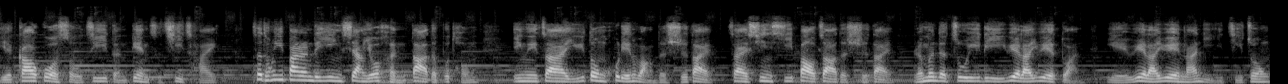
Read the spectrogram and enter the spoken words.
也高过手机等电子器材。这同一般人的印象有很大的不同，因为在移动互联网的时代，在信息爆炸的时代，人们的注意力越来越短，也越来越难以集中。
